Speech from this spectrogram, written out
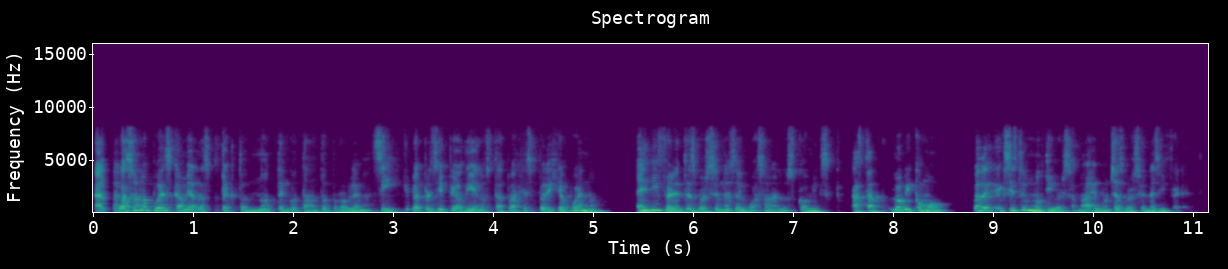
Al guasón no puedes cambiar de aspecto, no tengo tanto problema. Sí, yo al principio odié los tatuajes, pero dije, bueno, hay diferentes versiones del guasón en los cómics. Hasta lo vi como, existe un multiverso, ¿no? Hay muchas versiones diferentes.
